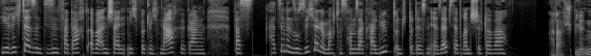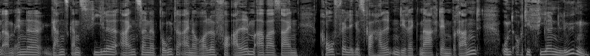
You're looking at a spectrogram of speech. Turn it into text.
Die Richter sind diesem Verdacht aber anscheinend nicht wirklich nachgegangen. Was hat sie denn so sicher gemacht, dass Hamza K. lügt und stattdessen er selbst der Brandstifter war? Ah, da spielten am Ende ganz, ganz viele einzelne Punkte eine Rolle, vor allem aber sein auffälliges Verhalten direkt nach dem Brand und auch die vielen Lügen,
